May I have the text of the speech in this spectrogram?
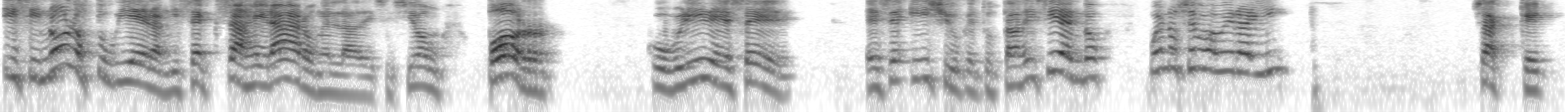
Y si no los tuvieran y se exageraron en la decisión por cubrir ese, ese issue que tú estás diciendo, bueno, se va a ver ahí. O sea, que,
